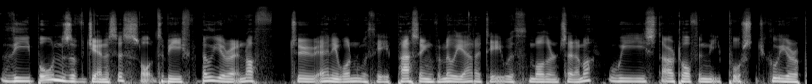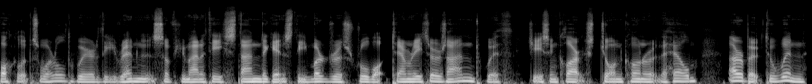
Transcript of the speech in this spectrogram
The bones of Genisys ought to be familiar enough to anyone with a passing familiarity with modern cinema. We start off in the post nuclear apocalypse world where the remnants of humanity stand against the murderous robot Terminators and, with Jason Clarke's John Connor at the helm, are about to win.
